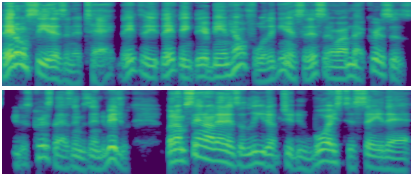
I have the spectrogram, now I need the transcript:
They don't see it as an attack. They th- they think they're being helpful. Again, so this, or I'm not criticizing, criticizing them as individuals, but I'm saying all that as a lead up to Du Bois to say that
